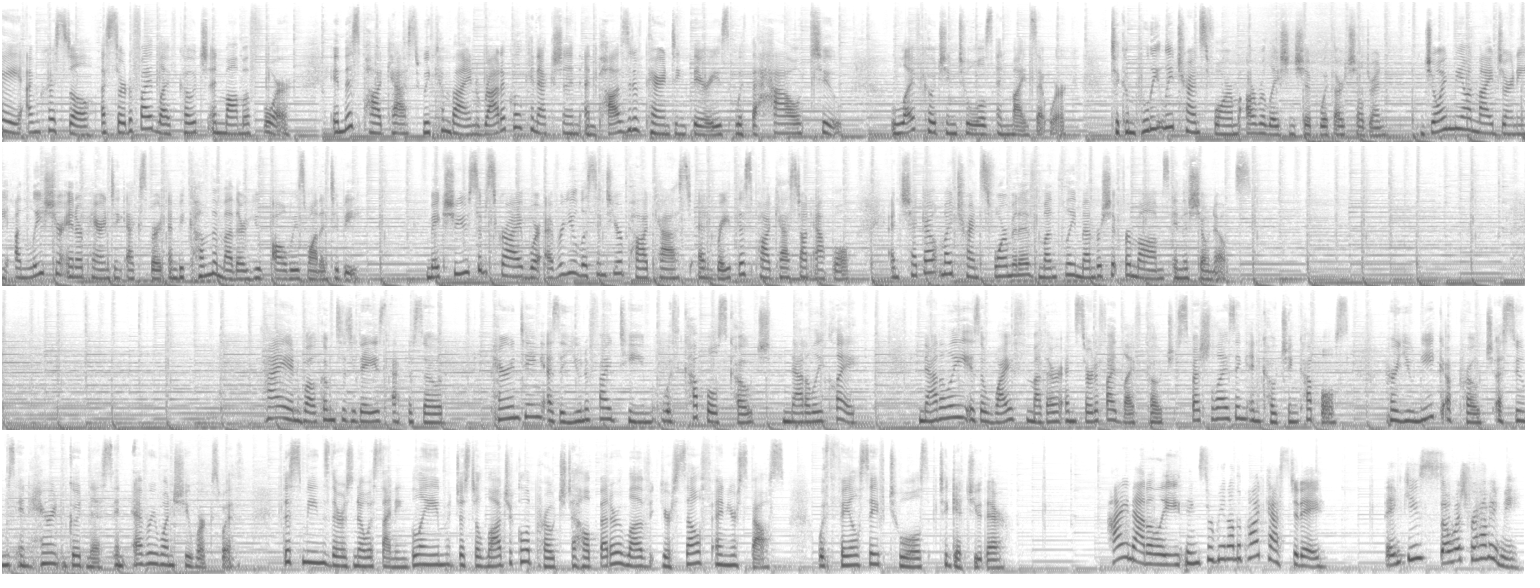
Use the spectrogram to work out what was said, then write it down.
Hey, I'm Crystal, a certified life coach and mom of four. In this podcast, we combine radical connection and positive parenting theories with the how to, life coaching tools, and mindset work to completely transform our relationship with our children. Join me on my journey, unleash your inner parenting expert, and become the mother you've always wanted to be. Make sure you subscribe wherever you listen to your podcast and rate this podcast on Apple. And check out my transformative monthly membership for moms in the show notes. Hi, and welcome to today's episode Parenting as a Unified Team with couples coach Natalie Clay. Natalie is a wife, mother, and certified life coach specializing in coaching couples. Her unique approach assumes inherent goodness in everyone she works with. This means there is no assigning blame, just a logical approach to help better love yourself and your spouse with fail safe tools to get you there. Hi, Natalie. Thanks for being on the podcast today. Thank you so much for having me.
